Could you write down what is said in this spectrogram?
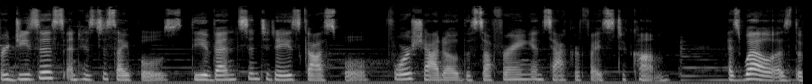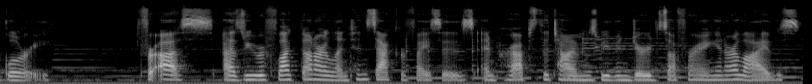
For Jesus and his disciples, the events in today's gospel foreshadow the suffering and sacrifice to come, as well as the glory. For us, as we reflect on our Lenten sacrifices and perhaps the times we've endured suffering in our lives,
